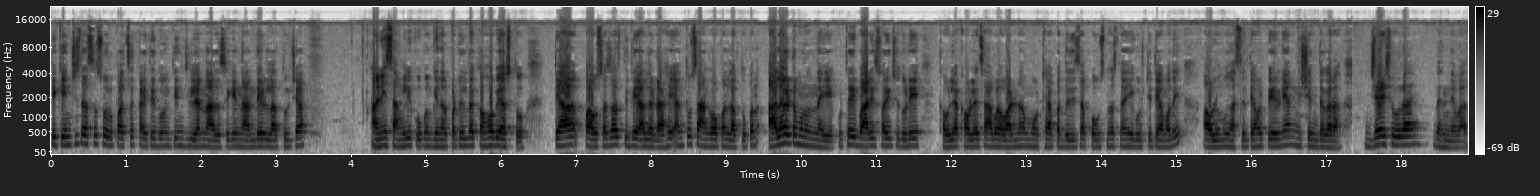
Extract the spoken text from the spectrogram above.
ते किंचित असं स्वरूपाचं काय ते दोन तीन जिल्ह्यांना जसं की नांदेड लातूरच्या आणि सांगली कोकण किनारपट्टीला तर बी असतो. त्या पावसाचाच तिथे अलर्ट आहे आणि तो सांगावा पण लागतो. पण अलर्ट म्हणून नाहीये. कुठेही बारीक सारीक थोडे खवल्या खवल्याचा आभाळ वाढणं मोठ्या पद्धतीचा पाऊस नसणं ही गोष्टी त्यामध्ये अवलंबून असतील. त्यामुळे पेरण्या निश्चिंत करा. जय शिवराय. धन्यवाद.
